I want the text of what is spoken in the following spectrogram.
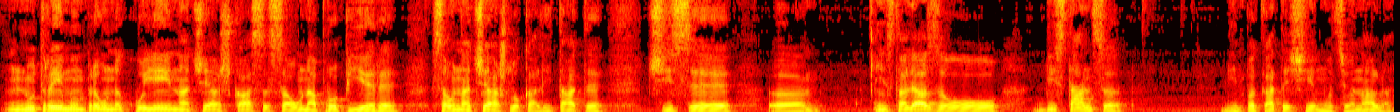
nu trăim împreună cu ei în aceeași casă sau în apropiere sau în aceeași localitate, ci se uh, instalează o distanță din păcate și emoțională,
